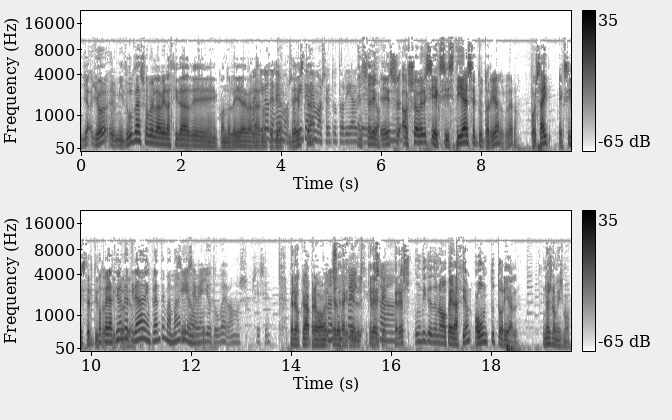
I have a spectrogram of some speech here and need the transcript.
Yo, yo, eh, mi duda sobre la veracidad de cuando leía Eva la Aquí lo noticia tenemos, de aquí esta tenemos el tutorial. ¿En de- serio? es a saber si existía ese tutorial, claro. Pues hay, existe el tuto- Operación tutorial. retirada de implante Sí, mamario. se ve en YouTube, vamos. Sí, sí. Pero claro, pero No es quiero un decir, fake, que- quiero o sea- decir, pero es un vídeo de una operación o un tutorial. No es lo mismo.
